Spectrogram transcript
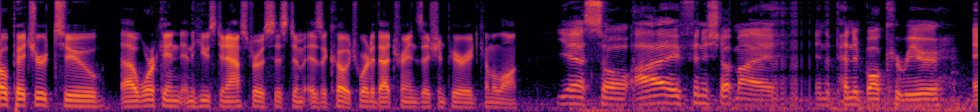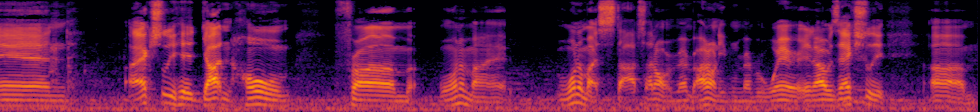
pro pitcher to uh, working in the Houston Astros system as a coach? Where did that transition period come along? Yeah, so I finished up my independent ball career and I actually had gotten home from one of my one of my stops. I don't remember. I don't even remember where. And I was actually um,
